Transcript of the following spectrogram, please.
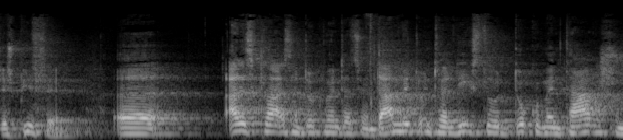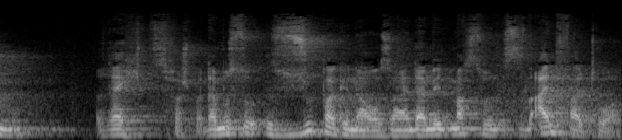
der Spielfilm. Äh, alles klar, ist eine Dokumentation. Damit unterliegst du dokumentarischem Rechtsversprechen. Da musst du super genau sein. Damit machst du, ist ein Einfalltor.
